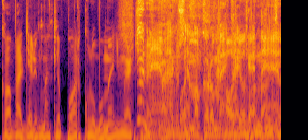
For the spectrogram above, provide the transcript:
kabát, gyerünk már ki a parkolóba, menjünk meg. Ja, nem, hát most nem akarom Ahogy ott húzol- Nem,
